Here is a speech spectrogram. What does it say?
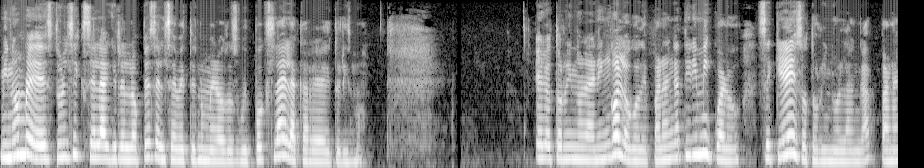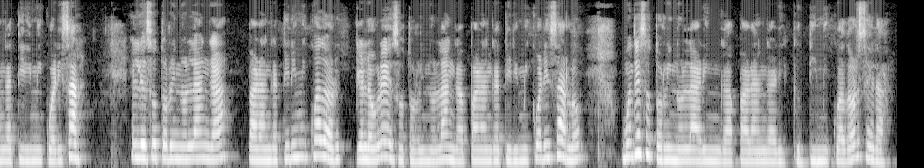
Mi nombre es Dulce Ixela Aguirre López del CBT número 2 Huipoxla de la carrera de turismo. El otorrinolaringólogo de Parangatirimicuaro se quiere esotorrinolanga parangatirimicuarizar. El esotorrinolanga parangatirimicuador que logre esotorrinolanga parangatirimicuarizarlo, buen esotorrinolaringa parangaricutimicuador será.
